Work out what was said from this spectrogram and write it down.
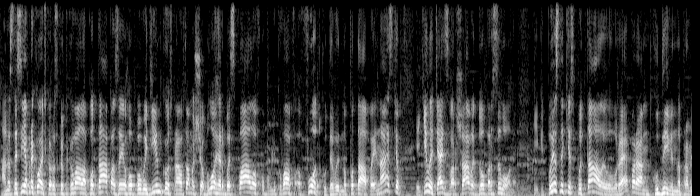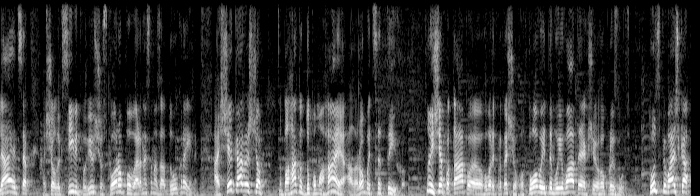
Анастасія Приходько розкритикувала Потапа за його поведінку. Справа в тому, що блогер Безпалов опублікував фотку, де видно Потапа і Настю, які летять з Варшави до Барселони. І підписники спитали у репера, куди він направляється. На що Олексій відповів, що скоро повернеться назад до України. А ще каже, що багато допомагає, але робить це тихо. Ну і ще Потап е, говорить про те, що готовий йти воювати, якщо його призвуть. Тут співачка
